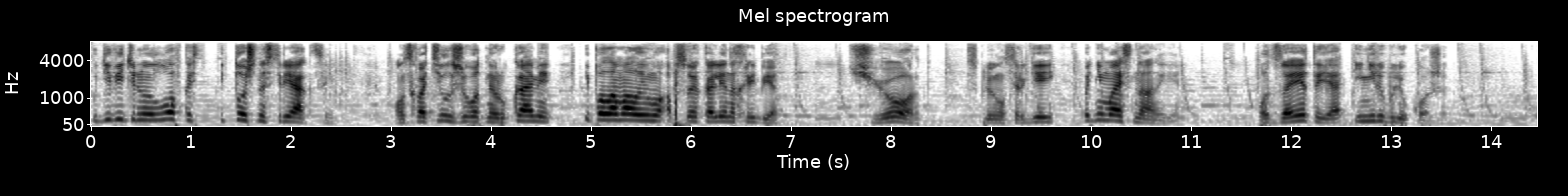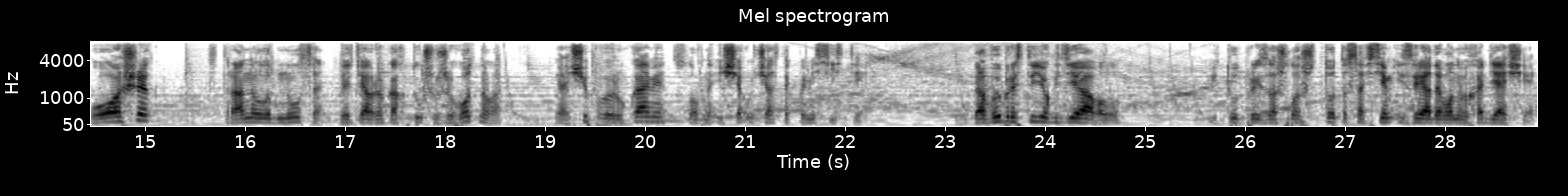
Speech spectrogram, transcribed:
удивительную ловкость и точность реакции. Он схватил животное руками и поломал ему об свое колено хребет. «Черт!» – сплюнул Сергей, поднимаясь на ноги. «Вот за это я и не люблю кошек». «Кошек?» Странно улыбнулся, вертя в руках тушу животного и ощупывая руками, словно ища участок помесистее. «Да выбрось ты ее к дьяволу!» И тут произошло что-то совсем из ряда вон выходящее.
